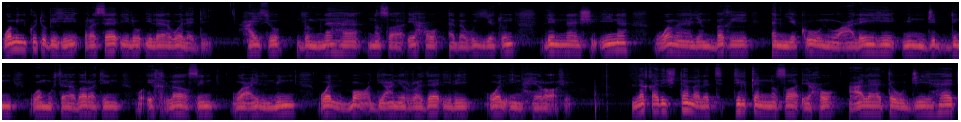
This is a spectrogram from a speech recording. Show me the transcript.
ومن كتبه رسائل إلى ولدي حيث ضمنها نصائح أبوية للناشئين وما ينبغي أن يكونوا عليه من جد ومثابرة وإخلاص وعلم والبعد عن الرذائل والانحراف. لقد اشتملت تلك النصائح على توجيهات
